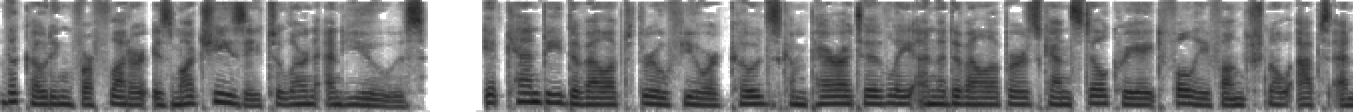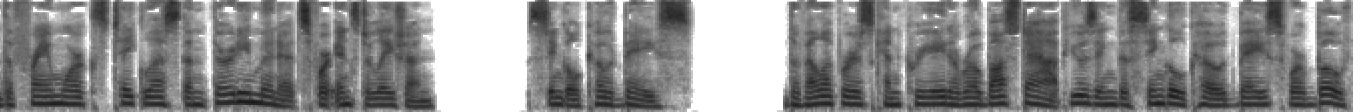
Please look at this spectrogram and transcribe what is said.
The coding for Flutter is much easy to learn and use. It can be developed through fewer codes comparatively, and the developers can still create fully functional apps, and the frameworks take less than 30 minutes for installation. Single code base Developers can create a robust app using the single code base for both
